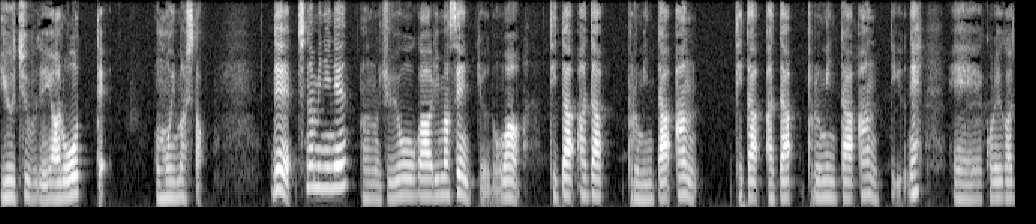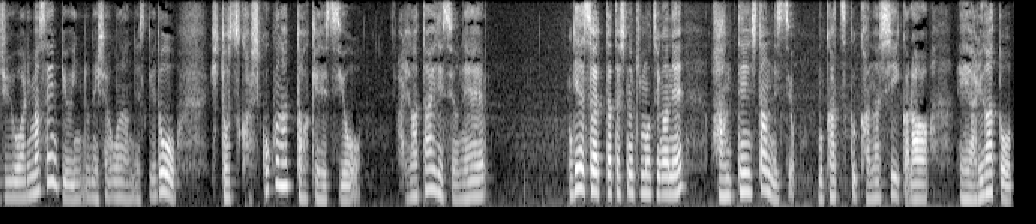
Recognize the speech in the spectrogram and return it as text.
YouTube でやろうって思いました。で、ちなみにね、あの、需要がありませんっていうのは、ティダアダプルミンタアン、ティダアダプルミンタアンっていうね、えー、これが需要ありませんっていうインドネシア語なんですけど、一つ賢くなったわけですよ。ありがたいですよね。で、そうやって私の気持ちがね、反転したんですよ。ムカつく悲しいから、えー、ありがとうっ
